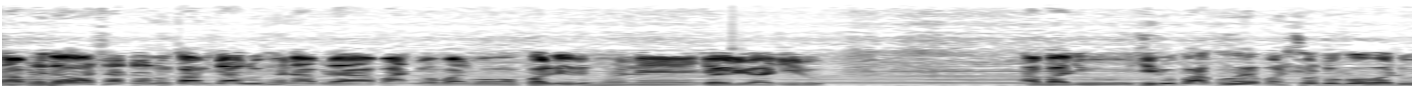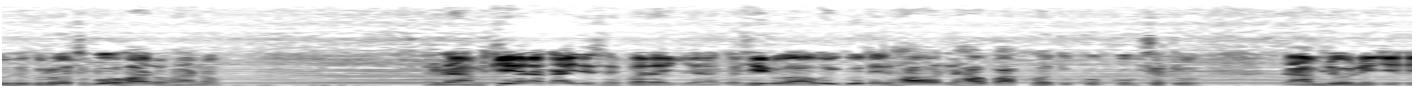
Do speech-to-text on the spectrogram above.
તો આપણે દવા છાંટવાનું કામ ચાલુ છે ને આપણે આ પાંચમો પાંચમો ભલી રહ્યું અને જોઈ લ્યો આ જીરું. આ બાજુ જીરું પાકું છે પણ છોટું બહુ વડું છે. ગ્રોથ બહુ સારો આનો. એટલે આમ કેરા કાયદેસર ભરાઈ ગયા. જીરું આ ઉગ્યું તો હાવ એટલે હાવ પાકું હતું કુક કુક છોટું. આમ જો નીચે.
